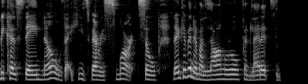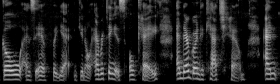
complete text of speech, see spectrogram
because they know that he's very smart. So they're giving him a long rope and let it go as if, yeah, you know, everything is okay. And they're going to catch him. And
